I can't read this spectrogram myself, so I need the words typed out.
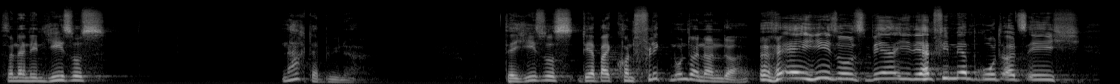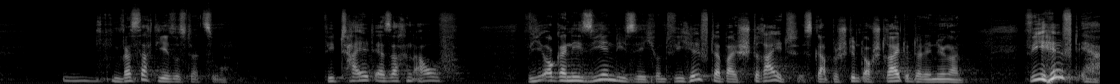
sondern den Jesus nach der Bühne. Der Jesus, der bei Konflikten untereinander, hey Jesus, wer, der hat viel mehr Brot als ich. Was sagt Jesus dazu? Wie teilt er Sachen auf? Wie organisieren die sich und wie hilft er bei Streit? Es gab bestimmt auch Streit unter den Jüngern. Wie hilft er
